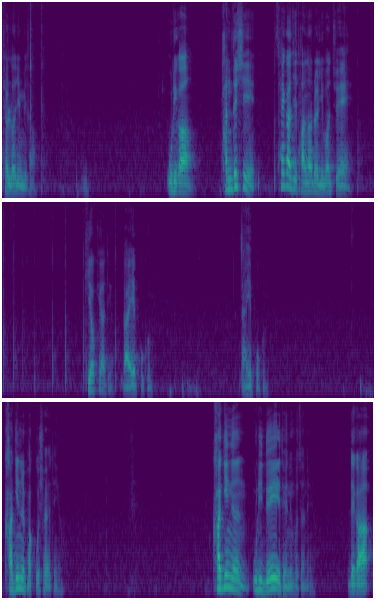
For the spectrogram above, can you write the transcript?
결론입니다. 우리가 반드시 세 가지 단어를 이번 주에 기억해야 돼요. 나의 복음. 나의 복음. 각인을 바꾸셔야 돼요. 각인은 우리 뇌에 되는 거잖아요. 내가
